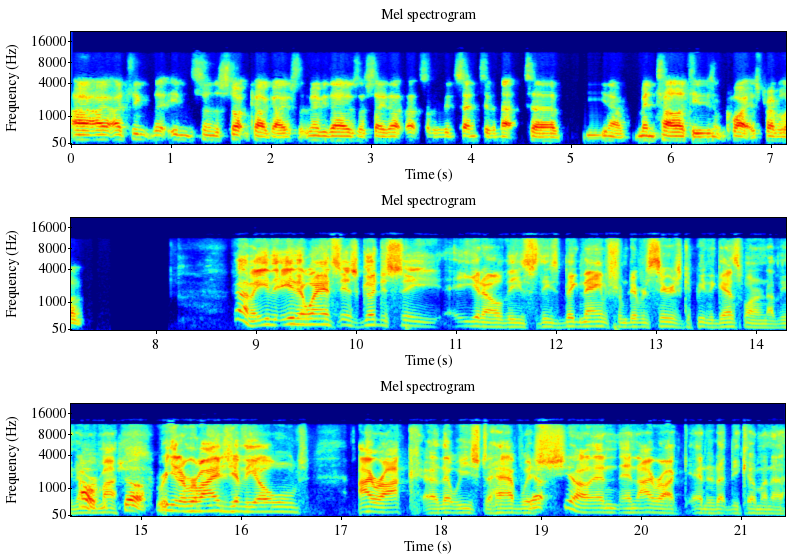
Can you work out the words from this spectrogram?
I, I think that in some of the stock car guys, that maybe those I say that that sort of incentive and that uh, you know mentality isn't quite as prevalent. Yeah, I mean, either either way, it's it's good to see you know these these big names from different series competing against one another. You know, oh, remind, sure. you know reminds you of the old IROC uh, that we used to have, which yep. you know, and and IROC ended up becoming a,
